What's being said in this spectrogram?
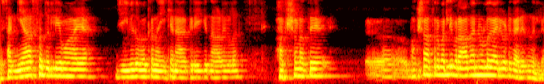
സന്യാസതുല്യമായ ജീവിതമൊക്കെ നയിക്കാൻ ആഗ്രഹിക്കുന്ന ആളുകൾ ഭക്ഷണത്തെ ഭക്ഷണം അത്ര വലിയ പ്രാധാന്യമുള്ള കാര്യമായിട്ട് കരുതുന്നില്ല.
